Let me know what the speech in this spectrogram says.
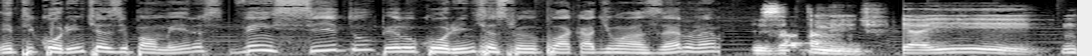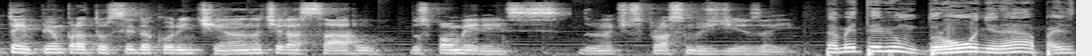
entre Corinthians e Palmeiras, vencido pelo Corinthians pelo placar de 1 a 0 né? Exatamente. E aí, um tempinho para a torcida corintiana tirar sarro dos palmeirenses durante os próximos dias aí. Também teve um drone, né, rapaz?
